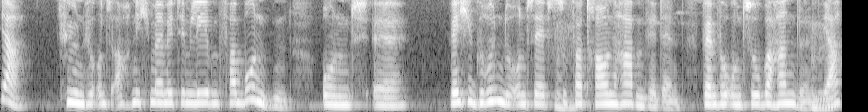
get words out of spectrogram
ja, fühlen wir uns auch nicht mehr mit dem Leben verbunden. Und äh, welche Gründe, uns selbst mhm. zu vertrauen, haben wir denn, wenn wir uns so behandeln? Mhm. Ja,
